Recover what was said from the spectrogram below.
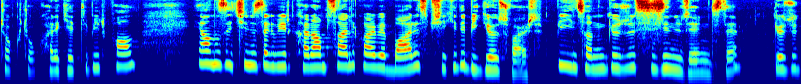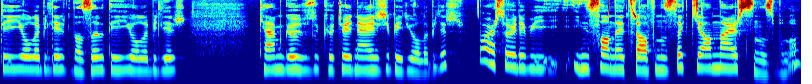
Çok çok hareketli bir fal. Yalnız içinizde bir karamsarlık var ve bariz bir şekilde bir göz var. Bir insanın gözü sizin üzerinizde. Gözü de olabilir, nazarı da olabilir. Kem gözlü kötü enerji veriyor olabilir. Varsa öyle bir insan etrafınızdaki anlarsınız bunu.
